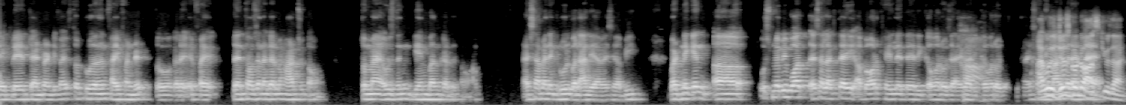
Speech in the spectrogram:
I play ten twenty five तो टू थाउज़ेंड फाइव हंड्रेड तो अगर इफ़ आई टेन थाउज़ेंड अगर मैं हार चुका हूँ तो मैं उस दिन गेम बंद कर देता हूँ अब। ऐसा मैंने एक रूल बना लिया वैसे अभी। बट लेकिन आ, उसमें भी बहुत ऐसा लगता है अब और खेल लेते हैं रिकवर हो जाएगा हाँ। रिकवर हो जाएगा I was just going to ask you that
